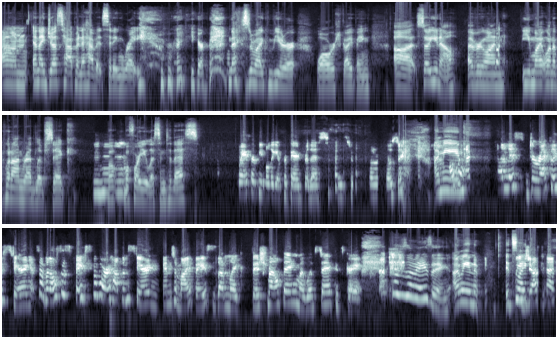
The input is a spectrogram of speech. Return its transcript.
Um, and I just happen to have it sitting right, here, right here next to my computer while we're skyping. Uh, so you know, everyone, you might want to put on red lipstick Mhm. be- before you listen to this. Way for people to get prepared for this. is to put a poster. I mean, Also, I've done this directly staring at someone else's face before. I have them staring into my face as I'm like fish mouthing my lipstick. It's great. it's amazing. I mean, it's We like just met,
